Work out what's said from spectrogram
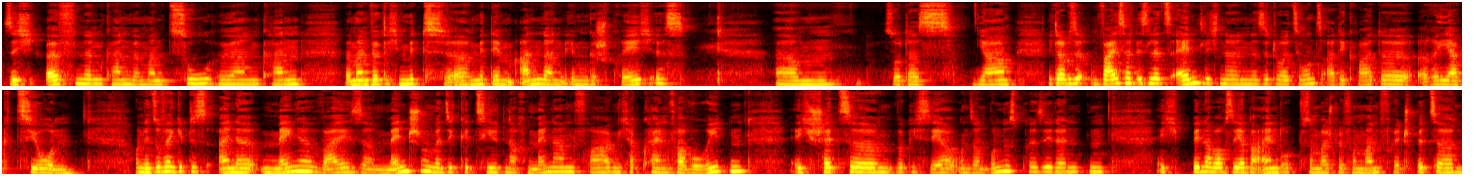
sich öffnen kann, wenn man zuhören kann, wenn man wirklich mit, äh, mit dem anderen im Gespräch ist. Ähm, so dass, ja, ich glaube, Weisheit ist letztendlich eine, eine situationsadäquate Reaktion. Und insofern gibt es eine Menge weise Menschen. Und wenn Sie gezielt nach Männern fragen, ich habe keinen Favoriten. Ich schätze wirklich sehr unseren Bundespräsidenten. Ich bin aber auch sehr beeindruckt zum Beispiel von Manfred Spitzer,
